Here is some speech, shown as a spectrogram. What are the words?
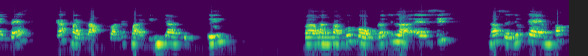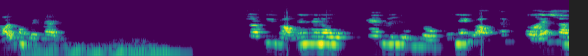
and test, các bài tập và các bài kiểm tra trực tuyến. Và thành phần cuối cùng đó chính là exit. Nó sẽ giúp các em thoát khỏi phần mềm này. Sau khi vào menu các em sẽ dùng chuột để nháy vào text lesson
